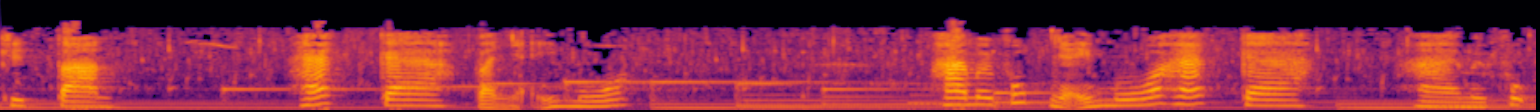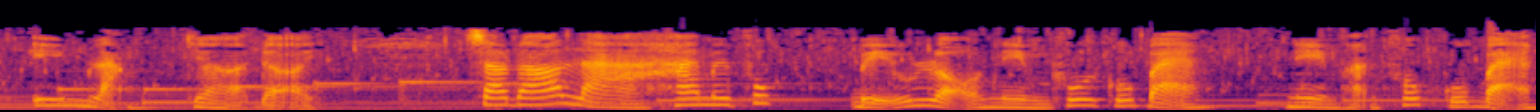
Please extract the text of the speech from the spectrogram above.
Kitan, hát ca và nhảy múa. 20 phút nhảy múa hát ca, 20 phút im lặng chờ đợi. Sau đó là 20 phút biểu lộ niềm vui của bạn, niềm hạnh phúc của bạn,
